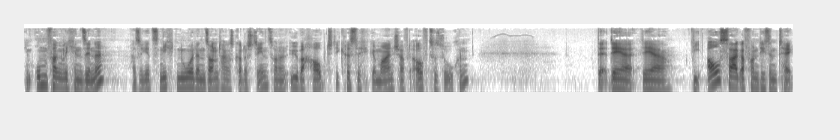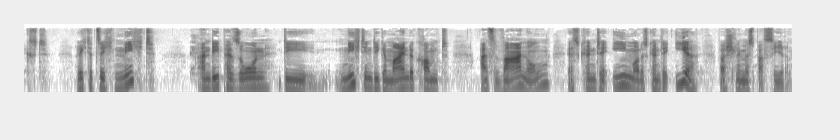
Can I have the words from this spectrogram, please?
im umfanglichen Sinne, also jetzt nicht nur den Sonntagsgottesdienst, sondern überhaupt die christliche Gemeinschaft aufzusuchen. Der, der, der, die Aussage von diesem Text richtet sich nicht an die Person, die nicht in die Gemeinde kommt, als Warnung, es könnte ihm oder es könnte ihr was Schlimmes passieren.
